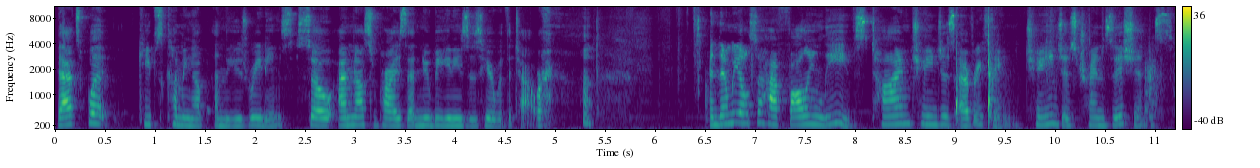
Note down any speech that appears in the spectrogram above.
That's what keeps coming up in these readings. So I'm not surprised that New Beginnings is here with the tower. and then we also have falling leaves. Time changes everything. Changes, transitions.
